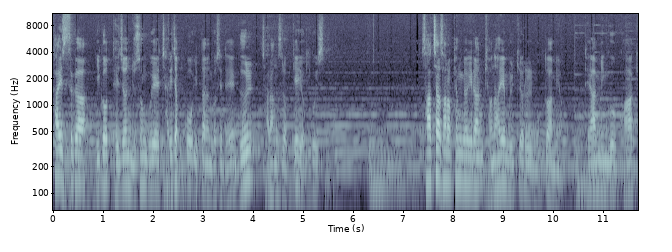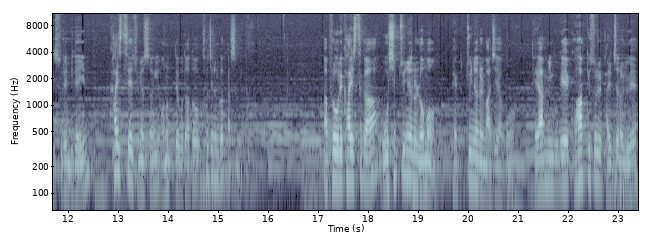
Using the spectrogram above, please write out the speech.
카이스트가 이곳 대전 유성구에 자리 잡고 있다는 것에 대해 늘 자랑스럽게 여기고 있습니다. 4차 산업혁명이란 변화의 물결을 목도하며 대한민국 과학기술의 미래인 카이스트의 중요성이 어느 때보다도 커지는 것 같습니다. 앞으로 우리 카이스트가 50주년을 넘어 100주년을 맞이하고 대한민국의 과학기술 발전을 위해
